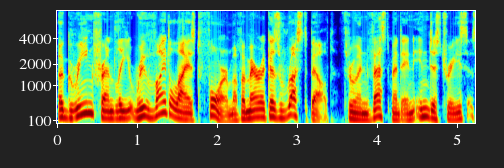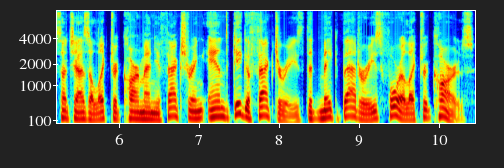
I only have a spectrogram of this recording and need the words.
a green friendly, revitalized form of America's Rust Belt through investment in industries such as electric car manufacturing and gigafactories that make batteries for electric cars.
